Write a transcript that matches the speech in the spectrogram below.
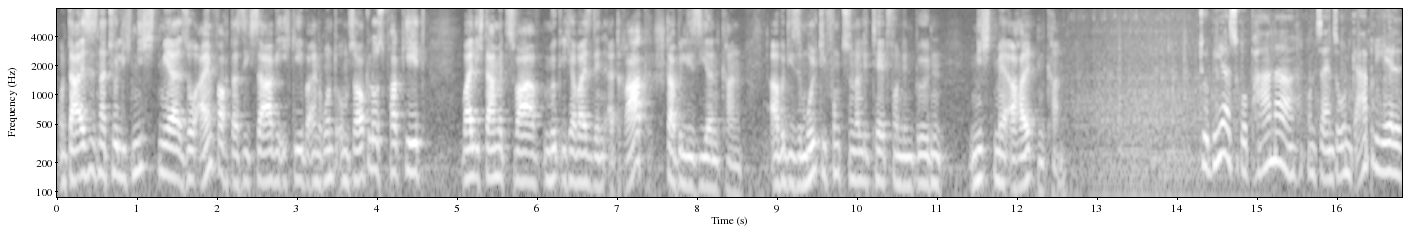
Und da ist es natürlich nicht mehr so einfach, dass ich sage, ich gebe ein rundum sorglos Paket, weil ich damit zwar möglicherweise den Ertrag stabilisieren kann, aber diese Multifunktionalität von den Böden nicht mehr erhalten kann. Tobias Ropana und sein Sohn Gabriel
